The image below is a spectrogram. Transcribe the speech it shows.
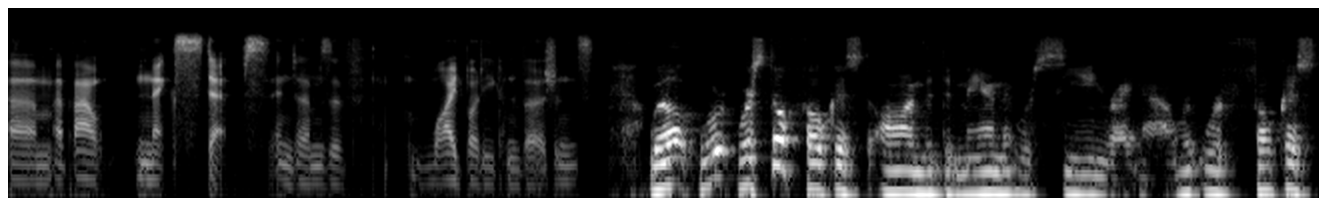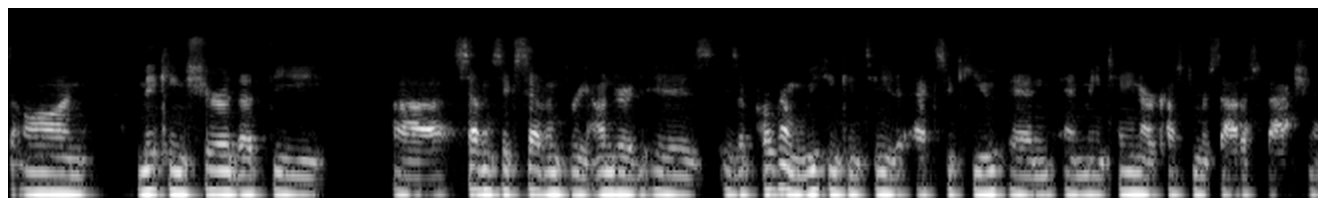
um, about next steps in terms of wide body conversions? Well, we're, we're still focused on the demand that we're seeing right now. We're, we're focused on making sure that the uh, 767-300 is is a program we can continue to execute and and maintain our customer satisfaction.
